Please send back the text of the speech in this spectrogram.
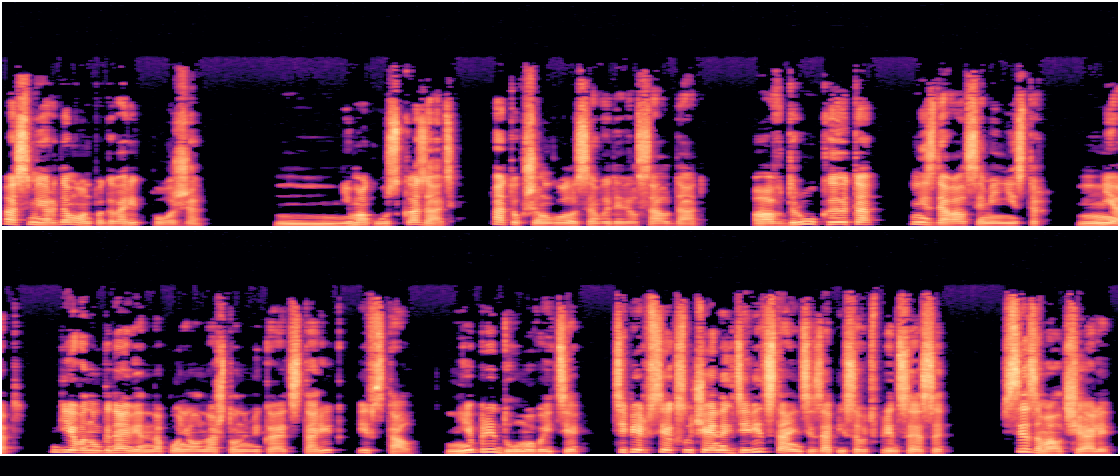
а с Мердом он поговорит позже. «Не могу сказать», Потухшим голосом выдавил солдат. А вдруг это... Не сдавался министр. Нет. Геван мгновенно понял, на что намекает старик, и встал. Не придумывайте. Теперь всех случайных девиц станете записывать в принцессы. Все замолчали.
